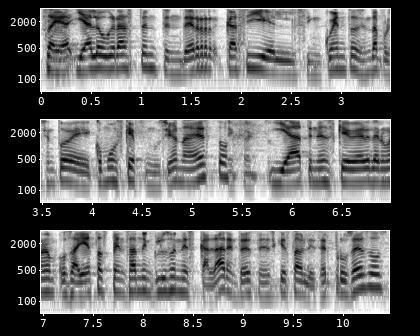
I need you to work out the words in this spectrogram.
o sea, ya, lograste entender casi el 50-60% de cómo es que funciona esto. Exacto. Y ya tenés que ver de alguna, o sea, ya estás pensando incluso en escalar, entonces tenés que establecer procesos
